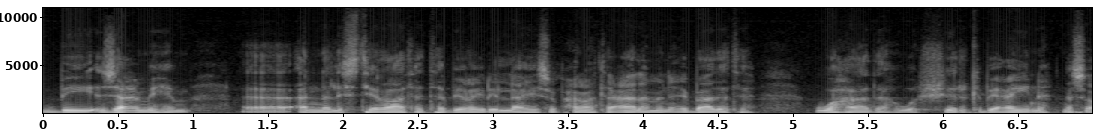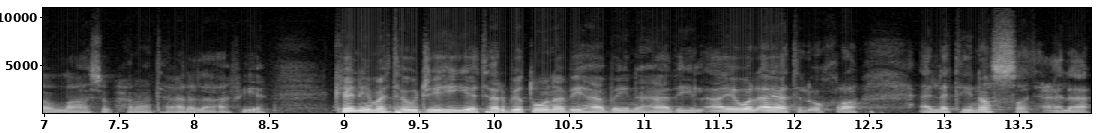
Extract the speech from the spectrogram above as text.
بزعمهم أن الاستغاثة بغير الله سبحانه وتعالى من عبادته وهذا هو الشرك بعينه. نسأل الله سبحانه وتعالى العافية. كلمة توجيهية تربطون بها بين هذه الآية والآيات الأخرى التي نصت على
